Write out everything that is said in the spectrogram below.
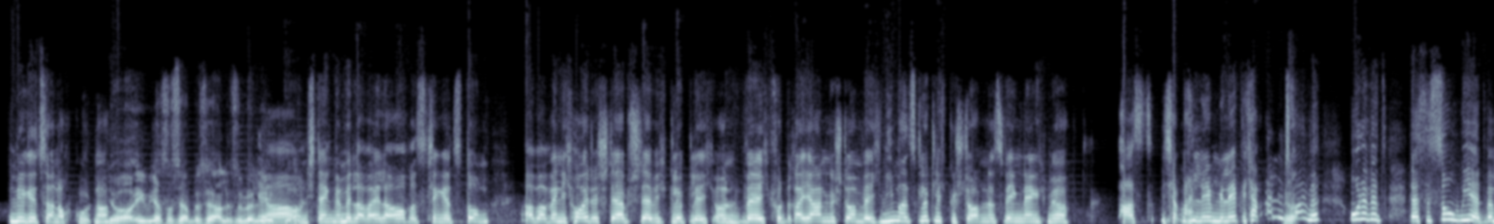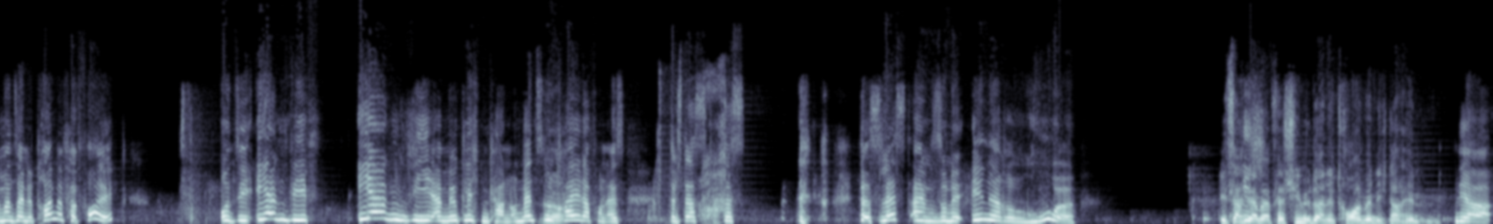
mir geht's ja noch gut, ne? Ja, irgendwie hast du das ja bisher alles überlebt. Ja, ne? und ich denke mir mittlerweile auch, es klingt jetzt dumm, aber wenn ich heute sterbe, sterbe ich glücklich. Und wäre ich vor drei Jahren gestorben, wäre ich niemals glücklich gestorben. Deswegen denke ich mir, passt. Ich habe mein Leben gelebt. Ich habe alle Ja. Träume. Ohne Witz. Das ist so weird, wenn man seine Träume verfolgt und sie irgendwie, irgendwie ermöglichen kann. Und wenn es nur Ja. Teil davon ist, das, das, das, das lässt einem so eine innere Ruhe. Ich sage ja immer, verschiebe deine Träume nicht nach hinten. Ja.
